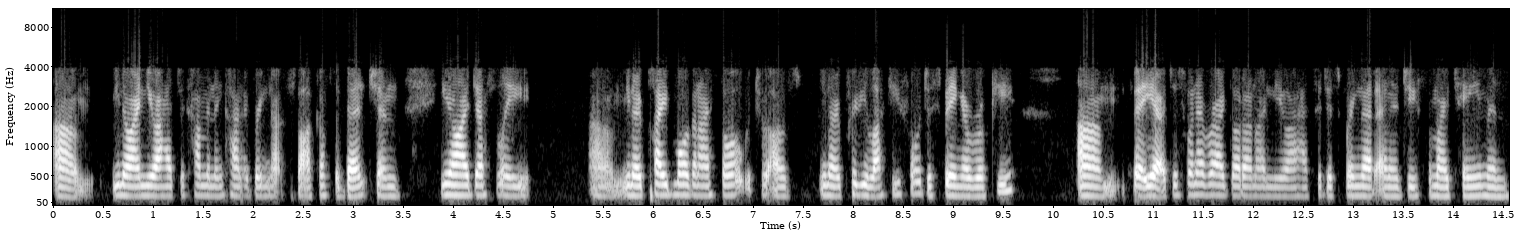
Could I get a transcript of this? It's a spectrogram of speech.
um, you know, I knew I had to come in and kind of bring that spark off the bench. And, you know, I definitely, um, you know, played more than I thought, which I was, you know, pretty lucky for just being a rookie. Um, but yeah, just whenever I got on, I knew I had to just bring that energy for my team. And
